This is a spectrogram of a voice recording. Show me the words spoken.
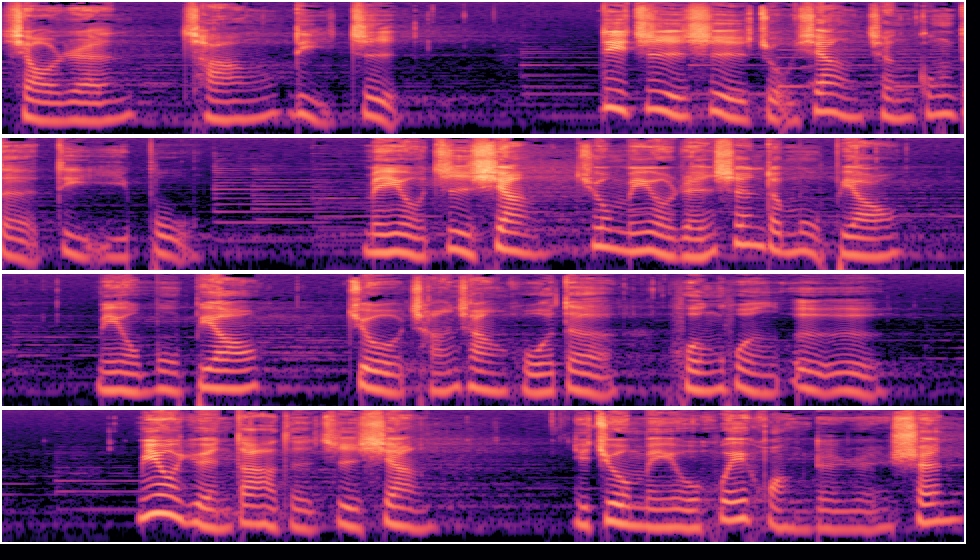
小人常立志。立志是走向成功的第一步，没有志向就没有人生的目标，没有目标就常常活得浑浑噩噩，没有远大的志向，也就没有辉煌的人生。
